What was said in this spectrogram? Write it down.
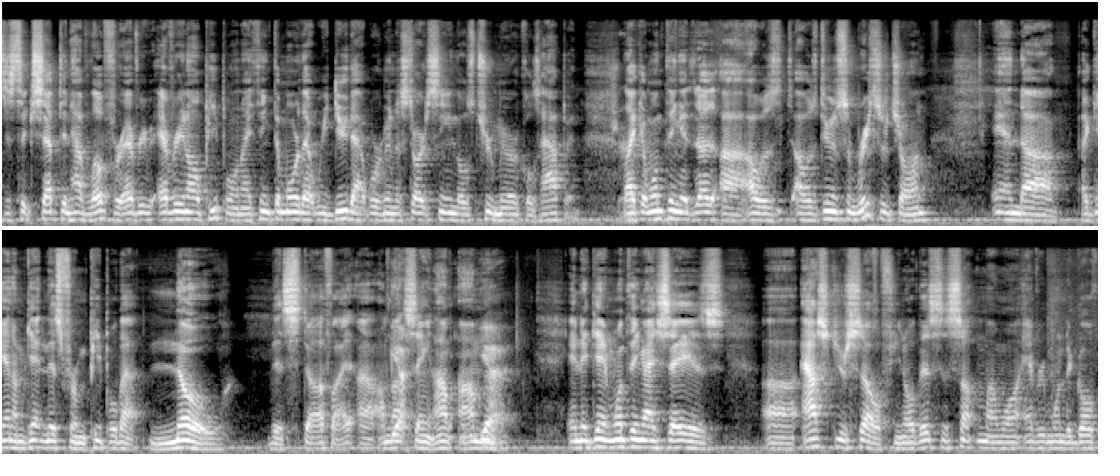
just accept and have love for every every and all people. And I think the more that we do that, we're going to start seeing those true miracles happen. Like one thing it does, uh, I was I was doing some research on, and uh, again, I'm getting this from people that know this stuff. I, I I'm not Yeah. saying I'm, I'm Yeah. and again, one thing I say is uh, ask yourself. You know, this is something I want everyone to go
